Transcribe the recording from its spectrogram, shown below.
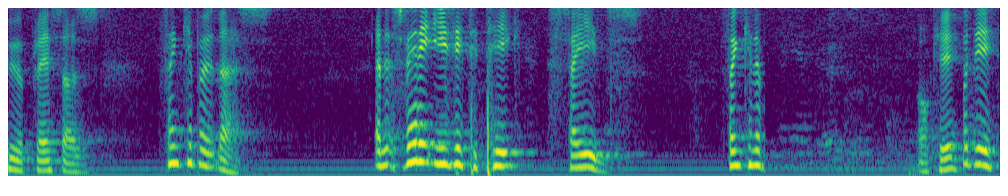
who oppress us. Think about this. And it's very easy to take sides. Thinking of. Okay. Anybody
